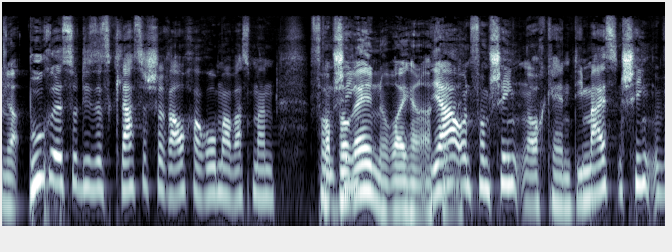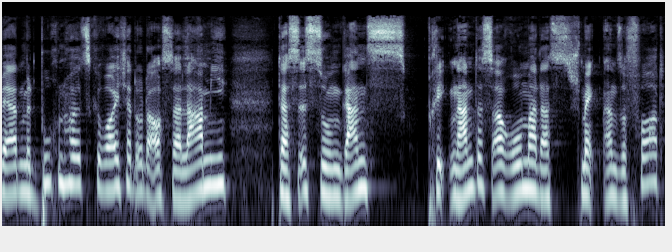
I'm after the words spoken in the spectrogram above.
ja. Buche ist so dieses klassische Raucharoma, was man vom Vom Forellenräuchern ja, und vom Schinken auch kennt. Die meisten Schinken werden mit Buchenholz geräuchert oder auch Salami. Das ist so ein ganz prägnantes Aroma, das schmeckt man sofort.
